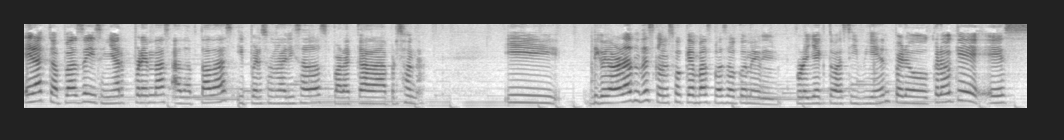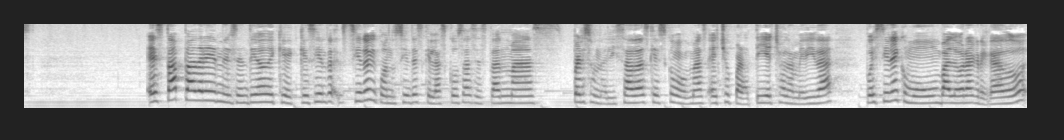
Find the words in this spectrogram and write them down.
era capaz de diseñar prendas adaptadas y personalizadas para cada persona. Y digo, la verdad no desconozco qué más pasó con el proyecto así bien, pero creo que es... Está padre en el sentido de que, siento, siento que cuando sientes que las cosas están más personalizadas, que es como más hecho para ti, hecho a la medida, pues tiene como un valor agregado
